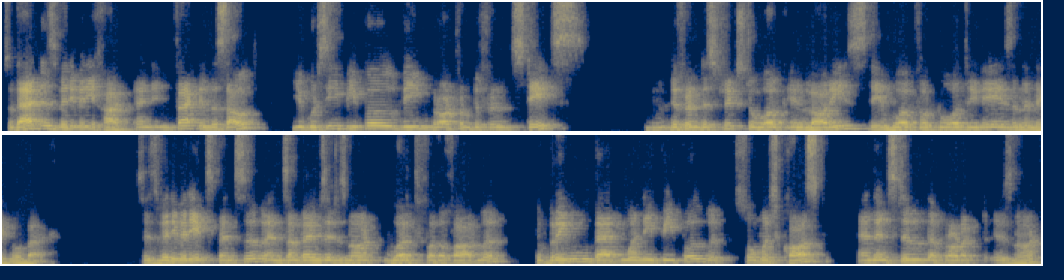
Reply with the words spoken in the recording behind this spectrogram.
So that is very, very hard. And in fact, in the South, you could see people being brought from different states, different districts to work in lorries. They work for two or three days and then they go back. So it's very, very expensive. And sometimes it is not worth for the farmer to bring that money people with so much cost and then still the product is not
